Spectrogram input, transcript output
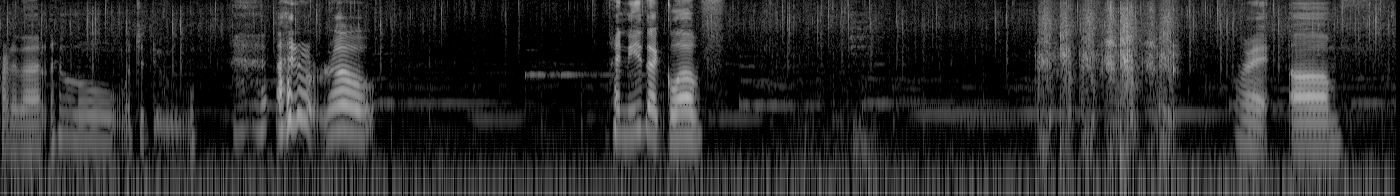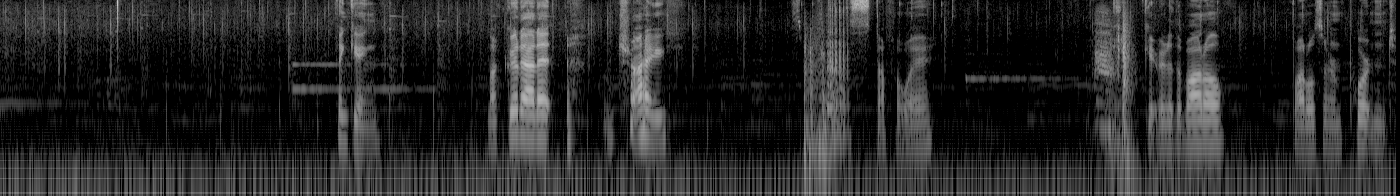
Part of that. I don't know what to do. I don't know. I need that glove. Alright, um... Thinking. Not good at it. I'm trying. Let's put this stuff away. Get rid of the bottle. Bottles are important.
